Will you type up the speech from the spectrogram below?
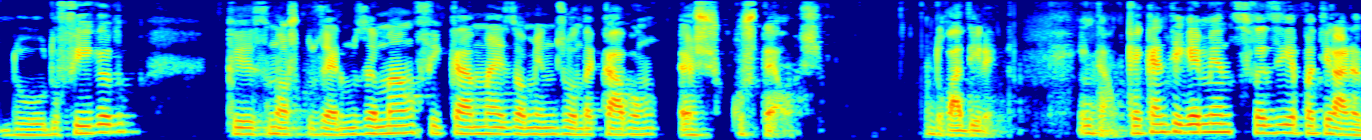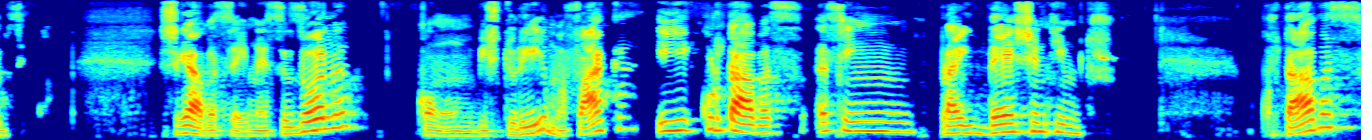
do, do fígado, que se nós pusermos a mão fica mais ou menos onde acabam as costelas, do lado direito. Então, o que é que antigamente se fazia para tirar a vesícula? Chegava-se aí nessa zona, com um bisturi, uma faca, e cortava-se, assim, para aí 10 centímetros. Cortava-se,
